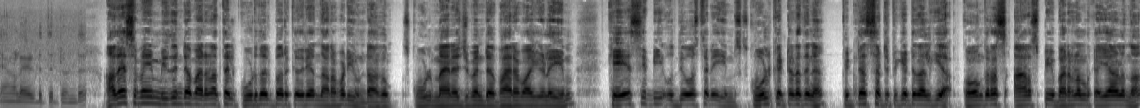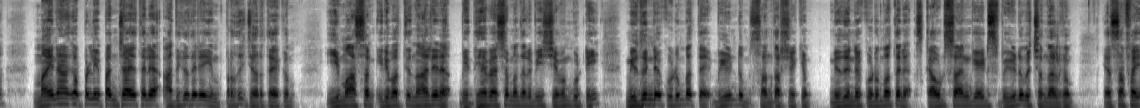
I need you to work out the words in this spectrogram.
ഞങ്ങൾ എടുത്തിട്ടുണ്ട്. അതേസമയം മിഥുന്റെ മരണത്തിൽ കൂടുതൽ പേർക്കെതിരെ നടപടി ഉണ്ടാകും. സ്കൂൾ മാനേജ്മെന്റ് ഭാരവാഹികളെയും കെ എസ് ബി ഉദ്യോഗസ്ഥരെയും സ്കൂൾ കെട്ടിടത്തിന് ഫിറ്റ്നസ് സർട്ടിഫിക്കറ്റ് നൽകിയ കോൺഗ്രസ് ആർ എസ് പി ഭരണം കൈയാളുന്ന മൈനാഗപ്പള്ളി പഞ്ചായത്തിലെ അധികൃതരെയും പ്രതി ചേർത്തേക്കും. ഈ മാസം ഇരുപത്തിനാലിന് വിദ്യാഭ്യാസ മന്ത്രി വി ശിവൻകുട്ടി മിഥുന്റെ കുടുംബത്തെ വീണ്ടും സന്ദർശിക്കും. മിഥുന്റെ കുടുംബത്തിന് സ്കൌട്ട്സ് ആൻഡ് ഗൈഡ്സ് വീട് വെച്ച് നൽകും. എസ് എഫ് ഐ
